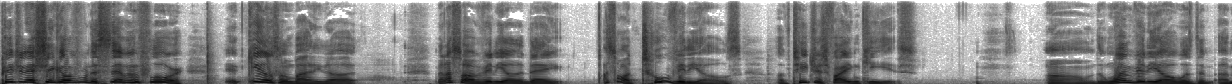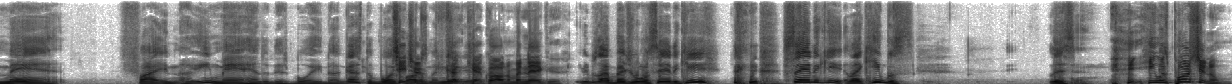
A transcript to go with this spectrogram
Picture that shit coming from the seventh floor. It kill somebody, dog. Man, I saw a video today. I saw two videos of teachers fighting kids. Um, the one video was the a man fighting. He manhandled this boy. I guess the boy Teachers called him a nigga. kept calling him a nigga. He was like, I bet you won't say it again. say it again. Like he was. Listen, he was pushing him.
